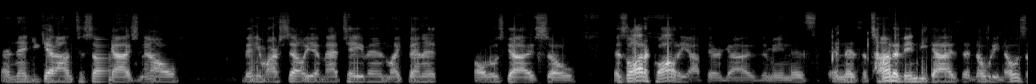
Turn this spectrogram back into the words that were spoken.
and then you get on to some guys now, Vinny Marseglia, Matt Taven, Mike Bennett, all those guys. So there's a lot of quality out there, guys. I mean, there's and there's a ton of indie guys that nobody knows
